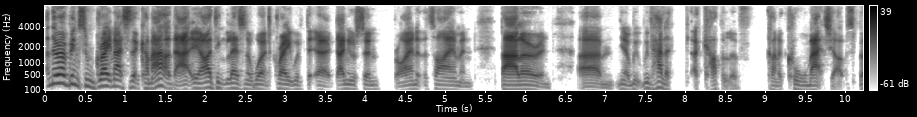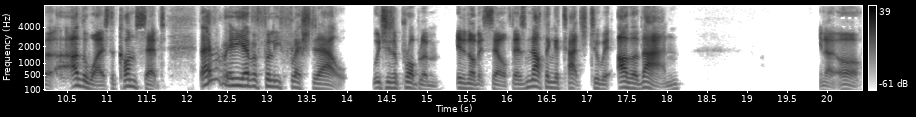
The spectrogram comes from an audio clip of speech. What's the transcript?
and there have been some great matches that come out of that. You know, I think Lesnar worked great with uh, Danielson, Bryan at the time, and Balor, and um, you know we, we've had a, a couple of kind of cool matchups, but otherwise the concept they haven't really ever fully fleshed it out, which is a problem in and of itself. There's nothing attached to it other than you know, oh,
